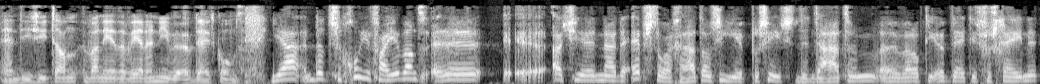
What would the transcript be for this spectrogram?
En die ziet dan wanneer er weer een nieuwe update komt. Ja, dat is een goede van je, want uh, als je naar de App Store gaat, dan zie je precies de datum uh, waarop die update is verschenen.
